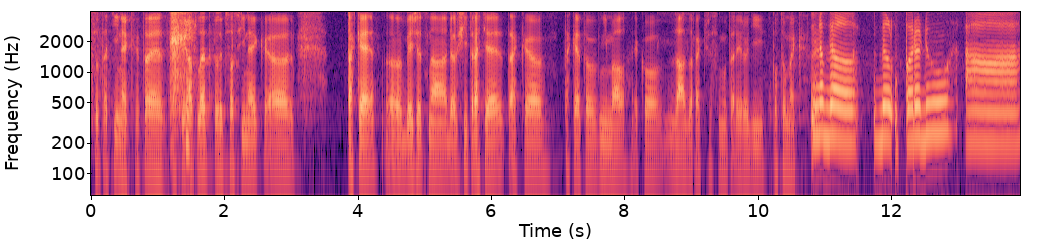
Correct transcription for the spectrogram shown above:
Co tatínek? To je taky atlet Filip Sasínek, eh, také eh, běžec na delší tratě, tak také to vnímal jako zázrak, že se mu tady rodí potomek. No byl, byl u porodu a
